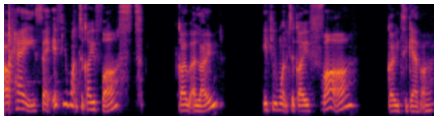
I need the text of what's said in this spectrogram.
Okay, so if you want to go fast, go alone. If you want to go far, go together.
